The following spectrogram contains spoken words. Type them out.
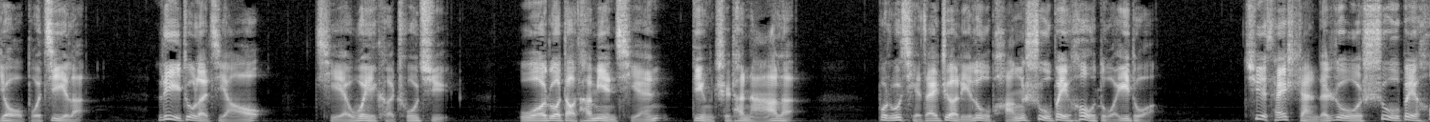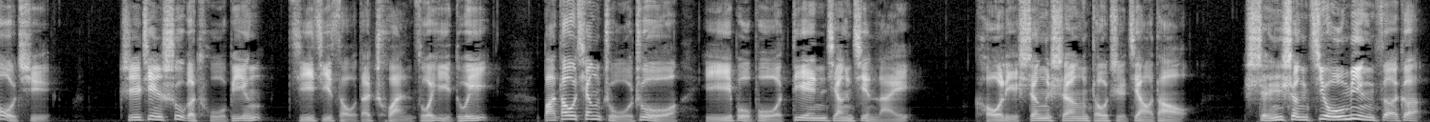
又不济了，立住了脚，且未可出去。我若到他面前，定吃他拿了。不如且在这里路旁树背后躲一躲。”却才闪得入树背后去，只见数个土兵。急急走的喘作一堆，把刀枪拄住，一步步颠将进来，口里声声都只叫道：“神圣救命！”则个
